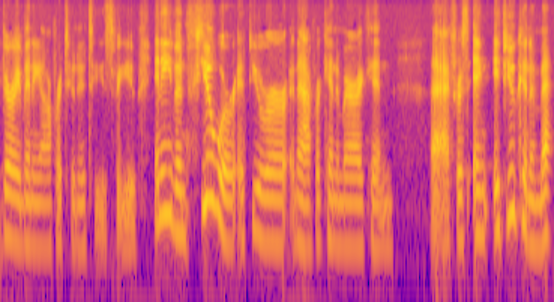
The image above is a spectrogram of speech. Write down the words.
very many opportunities for you, and even fewer if you're an African American actress. And if you can imagine,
